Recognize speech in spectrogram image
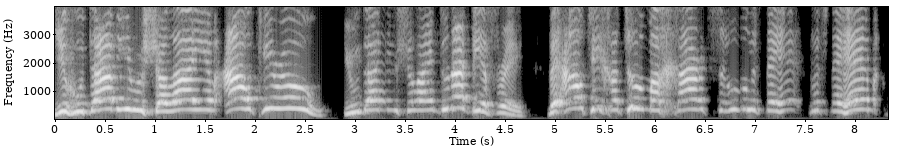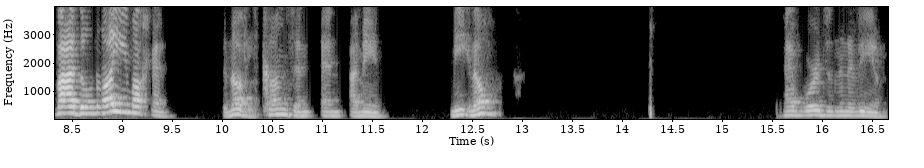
Yehuda Yerushalayim al tiru. Yehuda Yerushalayim, do not be afraid. The Navi comes and, and I mean, me, you know, have words in the Nevi'im.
